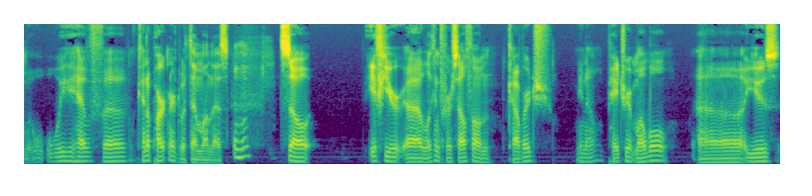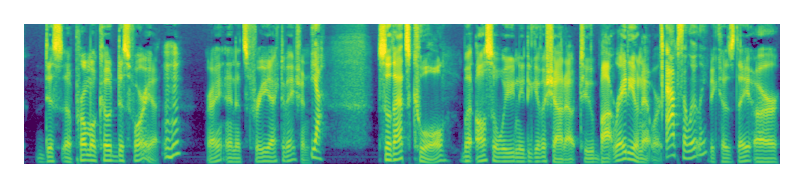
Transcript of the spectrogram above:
we have uh, kind of partnered with them on this. So if you're uh, looking for cell phone coverage, you know, Patriot Mobile, uh, use dis, uh, promo code dysphoria, right? And it's free activation. Yeah. So that's cool. But also, we need to give a shout out to Bott Radio Network Absolutely. because they are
